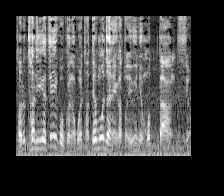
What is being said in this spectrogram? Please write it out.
タルタリア帝国のこれ建物じゃねえかというふうに思ったんですよ。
